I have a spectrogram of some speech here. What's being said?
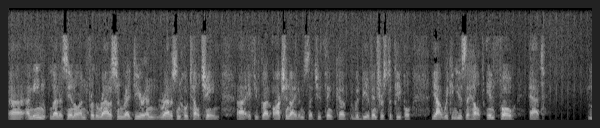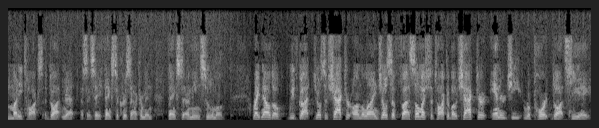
uh, Amin let us in on for the Radisson Red Deer and Radisson Hotel chain, uh, if you've got auction items that you think uh, would be of interest to people, yeah, we can use the help. Info at moneytalks.net, as I say. Thanks to Chris Ackerman. Thanks to Amin Suleiman. Right now, though, we've got Joseph Schachter on the line. Joseph, uh, so much to talk about. SchachterEnergyReport.ca.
